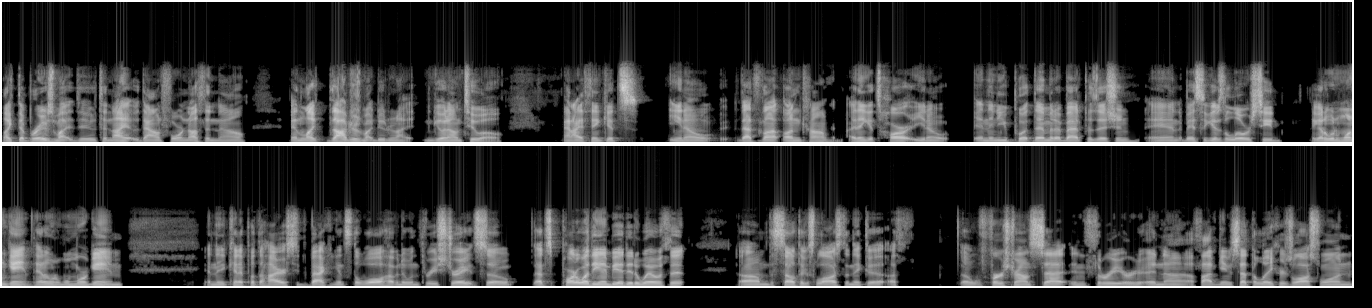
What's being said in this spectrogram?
like the Braves might do tonight, down four nothing now, and like the Dodgers might do tonight, go down 2-0. And I think it's you know that's not uncommon. I think it's hard, you know, and then you put them in a bad position, and it basically gives the lower seed they got to win one game, they got to win one more game, and then you kind of put the higher seed back against the wall, having to win three straight. So that's part of why the NBA did away with it. Um, the Celtics lost, I think, a, a, a, first round set in three or in a five game set. The Lakers lost one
